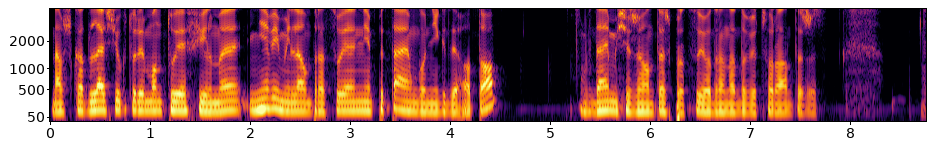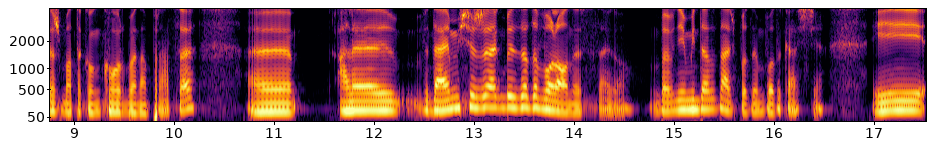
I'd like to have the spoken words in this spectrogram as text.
Na przykład Lesiu, który montuje filmy, nie wiem ile on pracuje, nie pytałem go nigdy o to. Wydaje mi się, że on też pracuje od rana do wieczora, on też, jest, też ma taką korbę na pracę, e, ale wydaje mi się, że jakby zadowolony z tego. Pewnie mi da znać po tym podcaście. I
